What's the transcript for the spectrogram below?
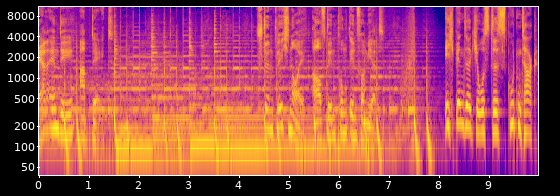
RND Update. Stündlich neu. Auf den Punkt informiert. Ich bin Dirk Jostes. Guten Tag.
